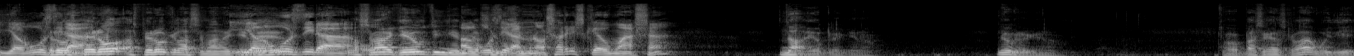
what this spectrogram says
I algú us però dirà- Espero, espero que la setmana que I ve... algú us dirà... La setmana que ve ho tinguem Algú us dirà, no s'arrisqueu massa, No, jo crec que no. Jo crec que no. El que passa que, esclar, vull dir...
